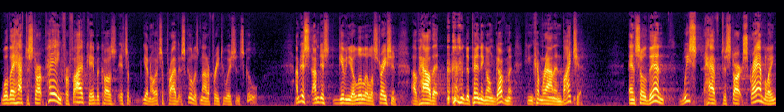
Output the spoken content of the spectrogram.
Well, they have to start paying for 5K because it's a, you know, it's a private school. It's not a free tuition school. I'm just, I'm just giving you a little illustration of how that, depending on government, can come around and bite you. And so then we have to start scrambling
